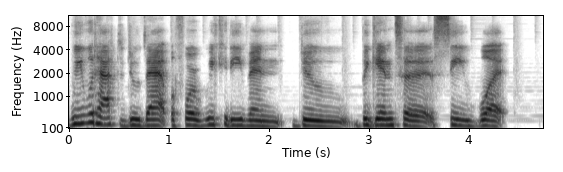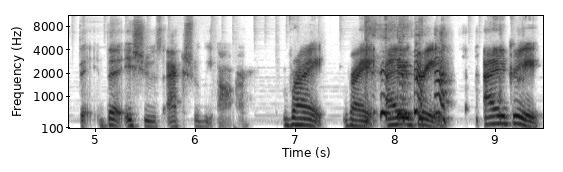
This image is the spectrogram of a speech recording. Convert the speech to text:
we would have to do that before we could even do begin to see what the, the issues actually are. Right, right. I agree. I agree.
